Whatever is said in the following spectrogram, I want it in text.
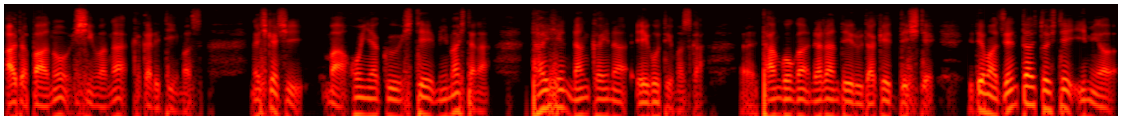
アダパーの神話が書かれています。しかし、まあ翻訳してみましたが、大変難解な英語といいますか、単語が並んでいるだけでして、で、まあ全体として意味が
